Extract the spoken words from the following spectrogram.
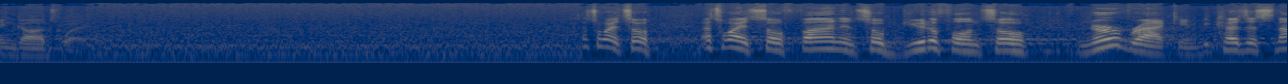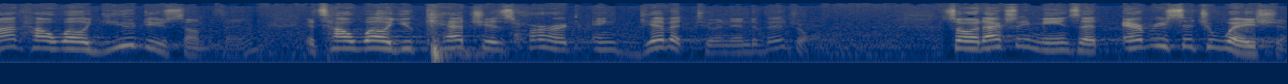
in God's way. That's why it's so that's why it's so fun and so beautiful and so nerve-wracking because it's not how well you do something, it's how well you catch his heart and give it to an individual. So it actually means that every situation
